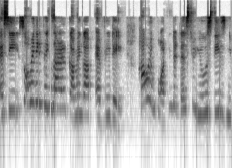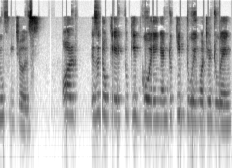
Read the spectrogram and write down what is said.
ऐसी so many things are coming up every day how important it is to use these new features or is it okay to keep going and to keep doing what you're doing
